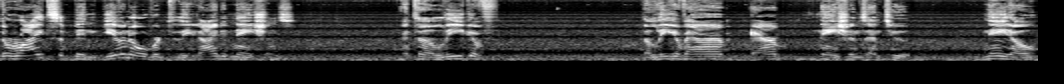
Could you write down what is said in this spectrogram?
The rights have been given over to the United Nations and to the League of the League of Arab Arab Nations and to NATO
